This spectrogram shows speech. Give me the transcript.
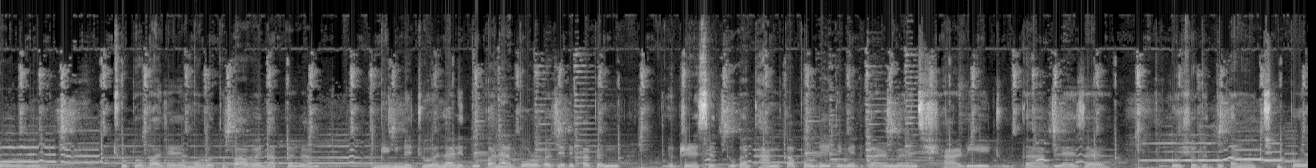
বড় রোড ছোট বাজারে মূলত পাবেন আপনারা বিভিন্ন জুয়েলারি দোকান, আর বড় বাজারে পাবেন ড্রেসের দোকান, থান কাপড় রেডিমেড গার্মেন্টস শাড়ি, জুতা ব্লেজার ওইসবের দোকান হচ্ছে বড়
